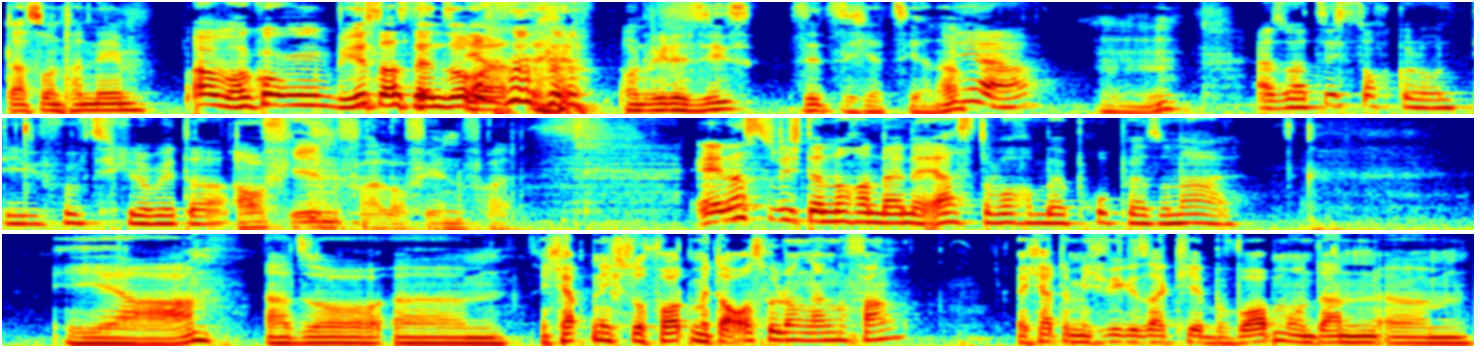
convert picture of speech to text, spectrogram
das Unternehmen. Aber mal gucken, wie ist das denn so? Ja. Und wie du siehst, sitze ich jetzt hier, ne? Ja. Mhm. Also hat sich's doch gelohnt, die 50 Kilometer. Auf jeden Fall, auf jeden Fall. Erinnerst du dich denn noch an deine erste Woche bei Pro Personal? Ja, also ähm, ich habe nicht sofort mit der Ausbildung angefangen. Ich hatte mich, wie gesagt, hier beworben und dann ähm,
